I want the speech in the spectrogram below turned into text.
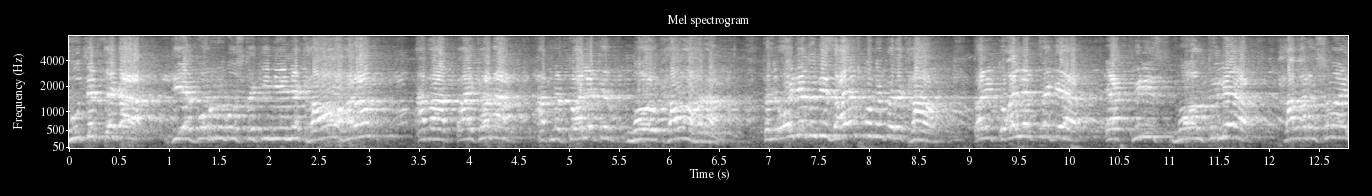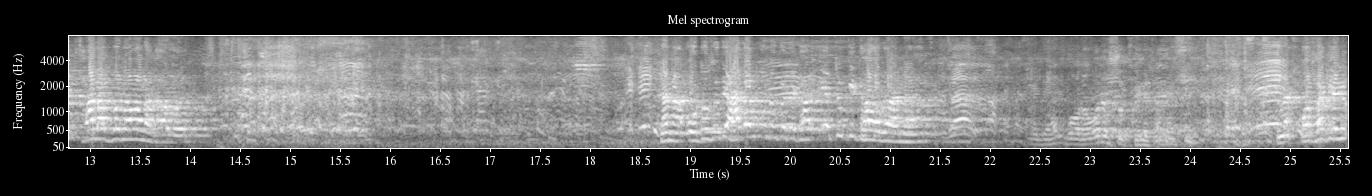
সুদের টাকা দিয়ে গরুর গোস্ত কিনে এনে খাওয়া হারাম, আবার পায়খানার আপনার টয়লেটের মল খাওয়া হারাম। তাহলে ওইটা যদি জায়েজ মনে করে খাও, তাহলে টয়লেট থেকে এক ফ্রিজ মল তুলে খাবারের সময় সালাদ বানাবো না খাব না না, ওটা যদি হাজার মনে করে খাও এটু কি খাওয়া যায় না। বড় বড় চোখ করে ফেলেছি। কথাকে আমি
